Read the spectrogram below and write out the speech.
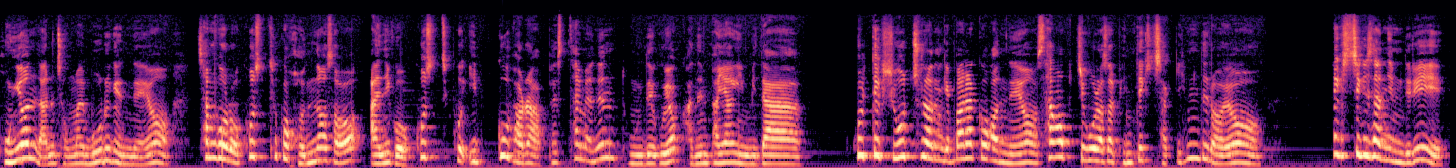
공연 나는 정말 모르겠네요. 참고로 코스트코 건너서 아니고 코스트코 입구 바로 앞에서 타면은 동대구역 가는 방향입니다. 콜택시 호출하는 게 빠를 것 같네요. 상업지구라서 빈택시 찾기 힘들어요. 택시기사님들이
